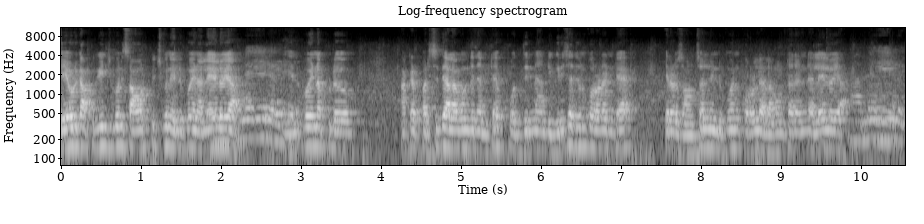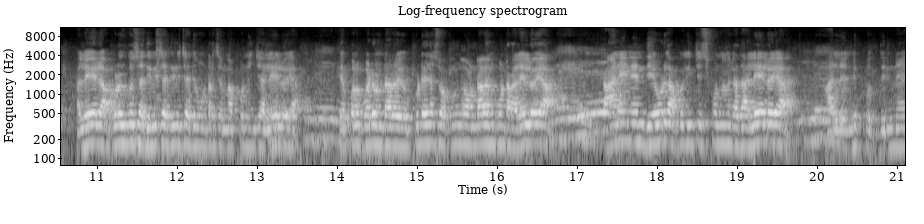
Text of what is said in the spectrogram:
దేవుడికి అప్పగించుకొని సమర్పించుకొని వెళ్ళిపోయాను. అలేలోయ వెళ్ళిపోయినప్పుడు అక్కడ పరిస్థితి ఎలా ఉండేదంటే పొద్దున్న డిగ్రీ చదివిన కుర్రాడంటే ఇరవై సంవత్సరాలు నిండిపోయిన కుర్రలు ఎలా ఉంటారండి? అలేలోయ అలేలు అప్పుడు చదివి చదివి చదివి ఉంటారు చిన్నప్పటి నుంచి అలేలోయ తిప్పలు పడి ఉంటారు ఎప్పుడైనా సుఖంగా ఉండాలనుకుంటారు అలేలోయ కానీ నేను దేవుడికి అప్పగించేసుకున్నాను కదా అలేలోయ వాళ్ళని పొద్దున్నే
